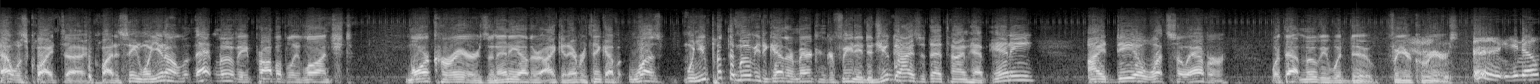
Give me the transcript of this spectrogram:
that was quite, uh, quite a scene. Well, you know, that movie probably launched more careers than any other I could ever think of. Was when you put the movie together, American Graffiti, did you guys at that time have any idea whatsoever what that movie would do for your careers? you know,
